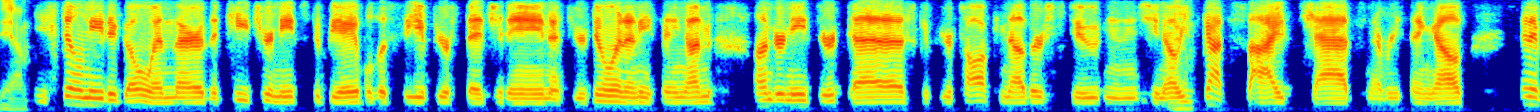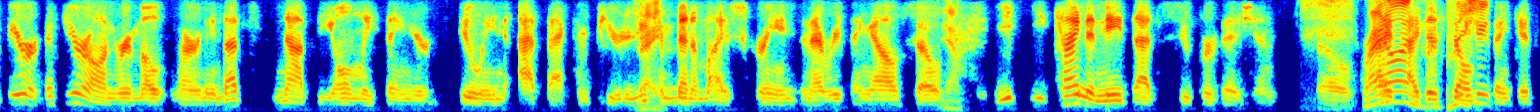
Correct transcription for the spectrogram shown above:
Yeah. You still need to go in there. The teacher needs to be able to see if you're fidgeting, if you're doing anything un, underneath your desk, if you're talking to other students. You know, Yeah. you've got side chats and everything else. And if you're if you're on remote learning, that's not the only thing you're doing at that computer. You Right. can minimize screens and everything else. So Yeah. you, you kind of need that supervision. So Right I, on. I just Appreciate- don't think it's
